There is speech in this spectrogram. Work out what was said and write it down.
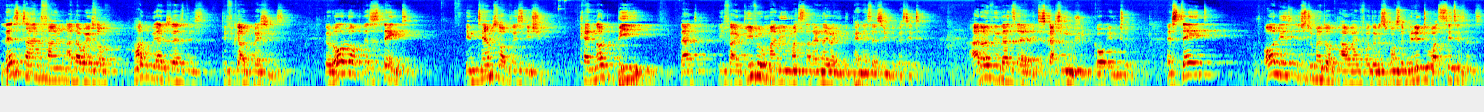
let's try and find other ways of how do we address these difficult questions. The role of the state in terms of this issue cannot be that if I give you money, you must surrender your independence as a university. I don't think that's a discussion we should go into. A state, with all its instruments of power, for the responsibility towards citizens.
